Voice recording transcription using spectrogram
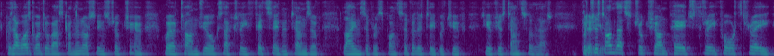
because I was going to ask on the nursing structure where Tom Jakes actually fits in in terms of lines of responsibility, but you've you've just answered that. But Clearly just on that structure on page three four three,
